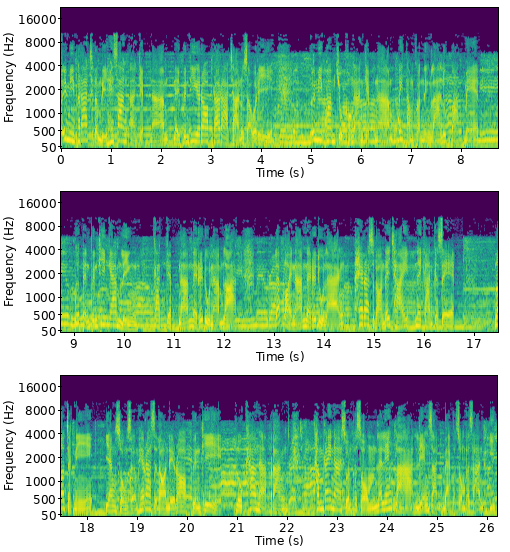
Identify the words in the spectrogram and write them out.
ได้มีพระราชดำริให้สร้างอ่างเก็บน้ำในพื้นที่รอบพระราชานุสาวรีย์โดยมีความจุของอ่างเก็บน้ำไม่ต่ำกว่า 1 ล้านลูกบาศก์เมตร เพื่อเป็นพื้นที่แก้มลิงกักเก็บน้ำในฤดูน้ำหลาก และปล่อยน้ำในฤดูแล้ง ให้ราษฎรได้ใช้ในการเกษตร นอกจากนี้ยังส่งเสริมให้ราษฎรในรอบพื้นที่ปลูกข้าวนาปรังทำไร่นาสวนผสม และเลี้ยงปลาเลี้ยงสัตว์แบบผสมผสานอีก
